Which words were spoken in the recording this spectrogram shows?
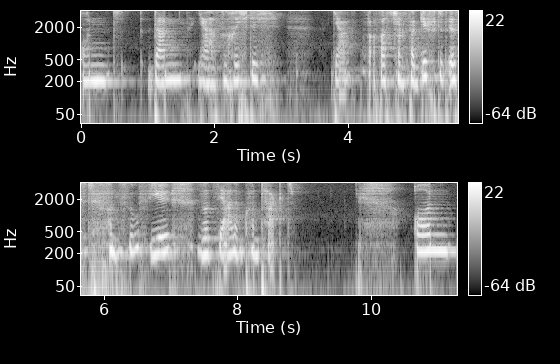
und dann ja so richtig ja fast schon vergiftet ist von zu viel sozialem Kontakt. Und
